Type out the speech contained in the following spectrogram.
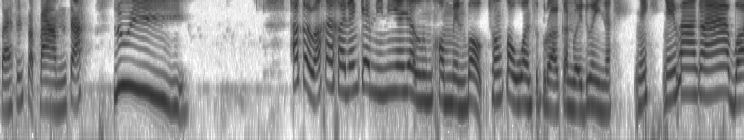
ไปเป็นสัตว์ตามนะจ๊ะลุยถ้าเกิดว่าใครเคยเล่นเกมนี้เนี่ยอย่าลืมคอมเมนต์บอกช่องตะวันสกรากันไว้ด้วยนะไงไงพากราบ่า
